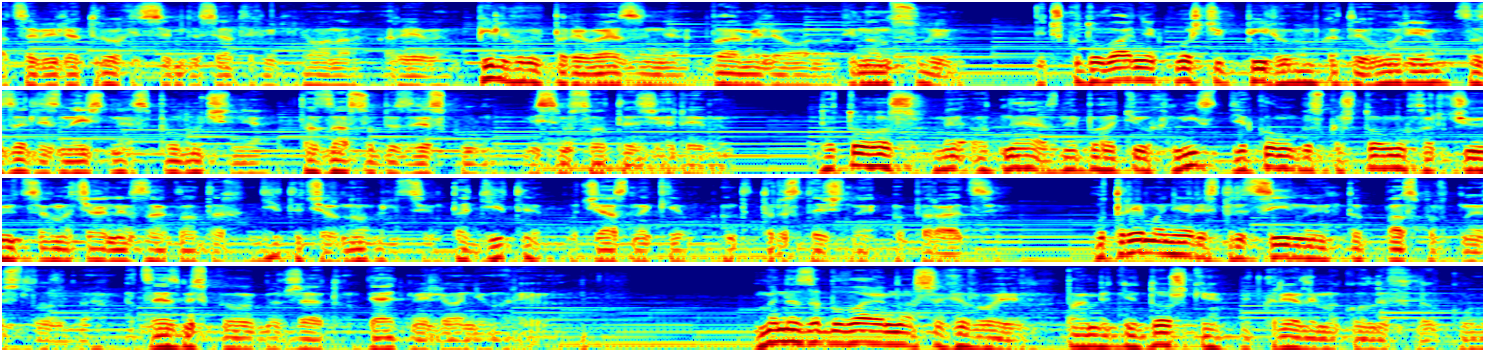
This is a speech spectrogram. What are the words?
а це біля 3,7 мільйона гривень, пільгові перевезення 2 мільйона. Фінансуємо. Відшкодування коштів пільговим категоріям за залізничне сполучення та засоби зв'язку 800 тисяч гривень. До того ж, ми одне з небагатьох міст, в якому безкоштовно харчуються в начальних закладах діти чорнобильців та діти учасників антитерористичної операції. Утримання реєстраційної та паспортної служби, а це з міського бюджету 5 мільйонів гривень. Ми не забуваємо наших героїв. Пам'ятні дошки відкрили Миколі Флевку,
